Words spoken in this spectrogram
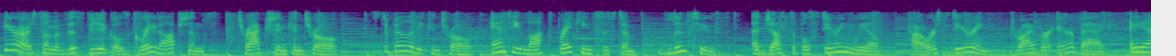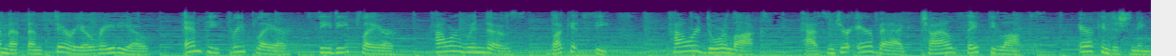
Here are some of this vehicle's great options. Traction control, stability control, anti-lock braking system, Bluetooth, adjustable steering wheel, power steering, driver airbag, AM FM stereo radio, MP3 player, CD player, power windows, bucket seats, power door locks, passenger airbag, child safety locks, air conditioning,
